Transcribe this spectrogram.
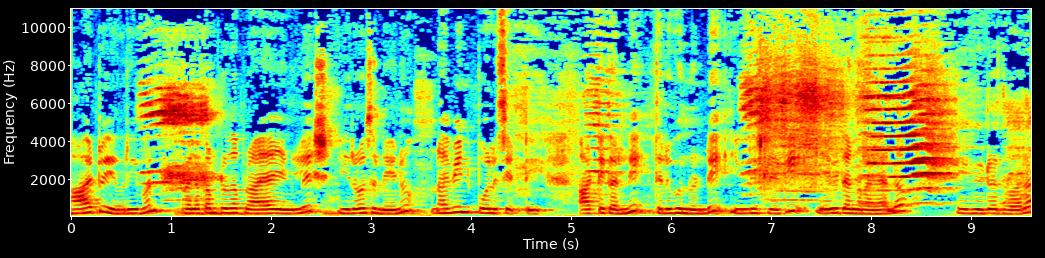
Hi to everyone welcome to the ప్రాయ ఇంగ్లీష్ ఈరోజు నేను నవీన్ పోలిశెట్టి ఆర్టికల్ని తెలుగు నుండి ఇంగ్లీష్లోకి ఏ విధంగా రాయాలో ఈ వీడియో ద్వారా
